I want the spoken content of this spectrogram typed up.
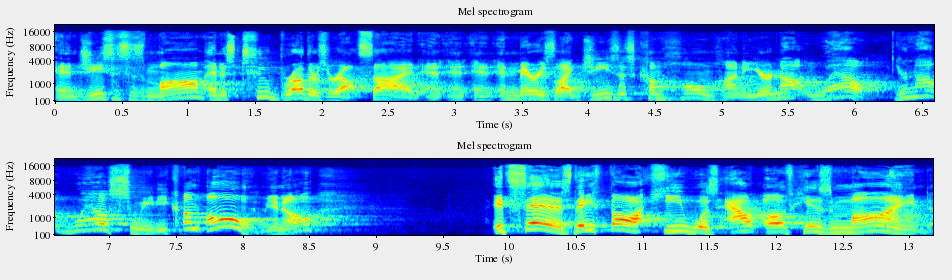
and Jesus' mom and his two brothers are outside, and, and, and Mary's like, Jesus, come home, honey. You're not well. You're not well, sweetie. Come home, you know? It says they thought he was out of his mind.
